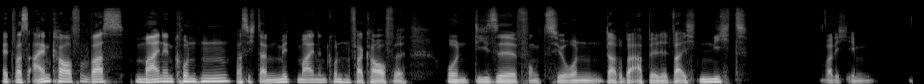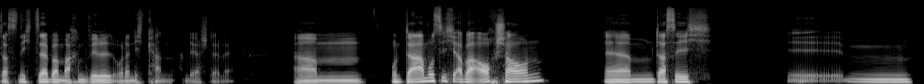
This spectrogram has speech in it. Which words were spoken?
etwas einkaufen, was meinen Kunden, was ich dann mit meinen Kunden verkaufe und diese Funktion darüber abbildet, weil ich nicht, weil ich eben das nicht selber machen will oder nicht kann an der Stelle. Ähm, und da muss ich aber auch schauen, ähm, dass ich, ähm,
